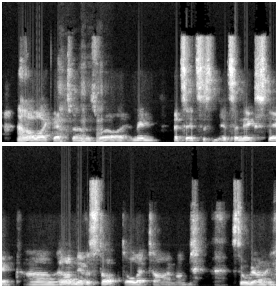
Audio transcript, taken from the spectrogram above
and I like that term as well. I mean, it's it's a, it's a next step, um, and I've never stopped all that time. I'm still going.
